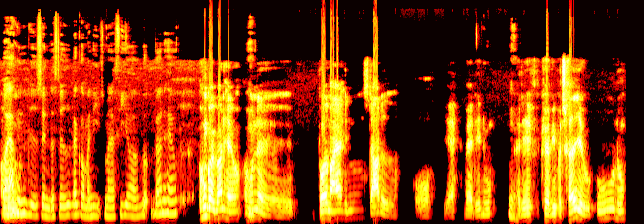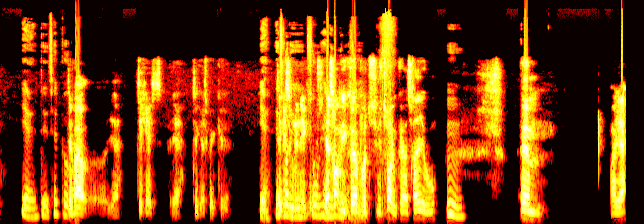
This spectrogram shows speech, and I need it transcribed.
Og, og er hun blevet sendt afsted? Hvad går man i, som er fire år? Børnehave? Hun går i børnehave, og ja. hun, øh, både mig og hende startede, åh, ja, hvad er det nu? Ja. Er det, kører vi på tredje uge nu? Ja, det er tæt på. Det var, ja, det kan jeg, ja, det kan jeg sgu ikke, øh, Ja, jeg det tror, kan simpelthen ikke Jeg tror, vi kører på, vi tror, vi kører tredje uge. Mm. Øhm, og ja,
